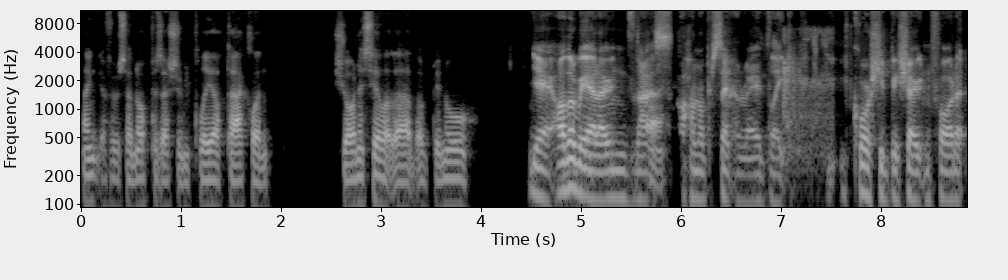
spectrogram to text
think if it was an opposition player tackling Shaughnessy like that, there'd be no Yeah, other way around, that's 100% a red. Like, of course, you'd be shouting for it.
